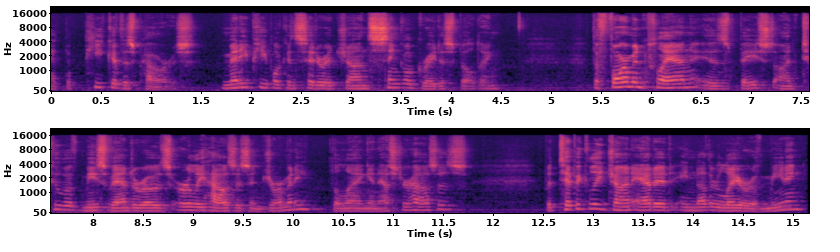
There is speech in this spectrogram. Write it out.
at the peak of his powers. Many people consider it John's single greatest building. The form and plan is based on two of Mies van der Rohe's early houses in Germany, the Lange and Esters houses. But typically, John added another layer of meaning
